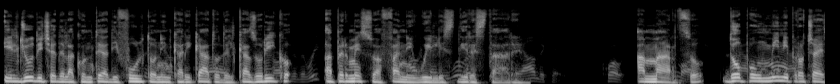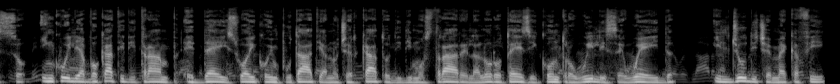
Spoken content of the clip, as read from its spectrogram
il giudice della contea di Fulton incaricato del caso Rico ha permesso a Fanny Willis di restare. A marzo, dopo un mini processo in cui gli avvocati di Trump e dei suoi coimputati hanno cercato di dimostrare la loro tesi contro Willis e Wade, il giudice McAfee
